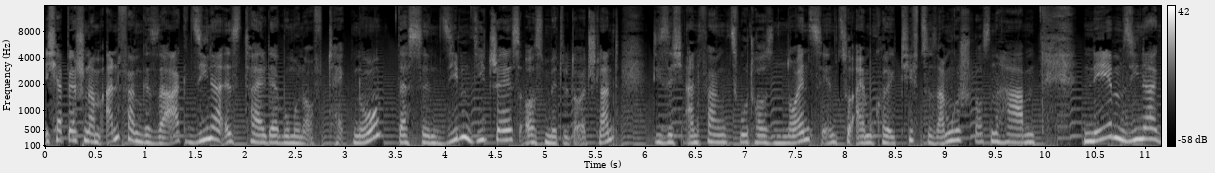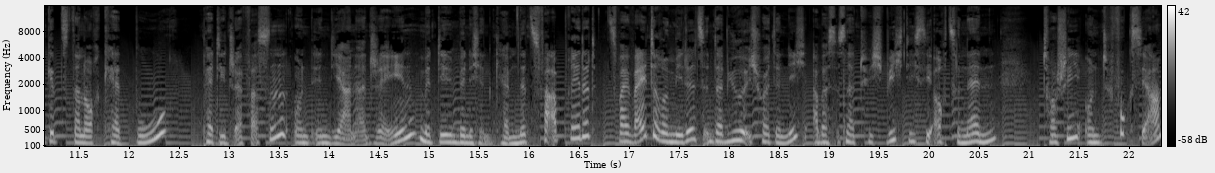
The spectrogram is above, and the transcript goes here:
Ich habe ja schon am Anfang gesagt, Sina ist Teil der Women of Techno. Das sind sieben DJs aus Mitteldeutschland, die sich Anfang 2019 zu einem Kollektiv zusammengeschlossen haben. Neben Sina gibt's dann noch Cat Boo, Patty Jefferson und Indiana Jane. Mit denen bin ich in Chemnitz verabredet. Zwei weitere Mädels interviewe ich heute nicht, aber es ist natürlich wichtig, sie auch zu nennen. Toshi und Fuchsia.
